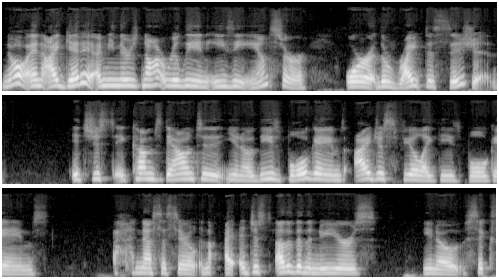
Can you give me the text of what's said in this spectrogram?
No, and I get it. I mean, there's not really an easy answer or the right decision. It's just, it comes down to, you know, these bowl games. I just feel like these bowl games ah, necessarily, I, just other than the New Year's, you know, six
